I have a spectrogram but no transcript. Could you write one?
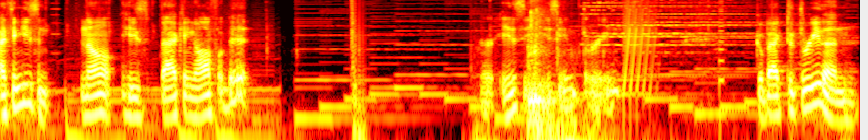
I think he's in no, he's backing off a bit. Or is he? Is he in three? Go back to three then.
